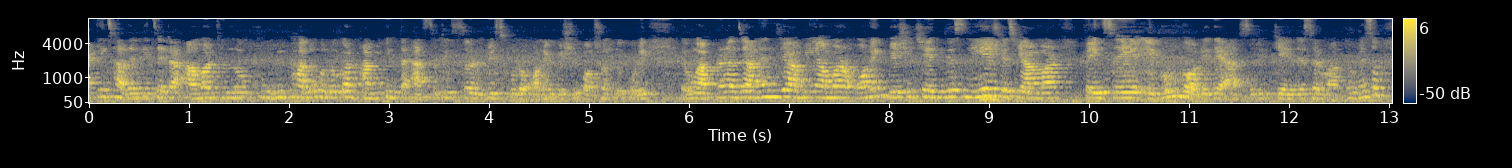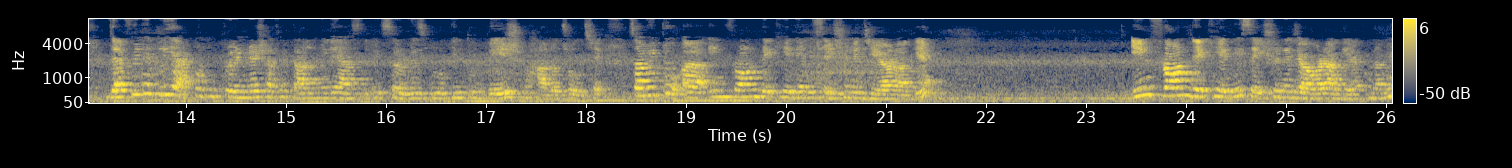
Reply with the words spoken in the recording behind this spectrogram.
একই ছাদের নিচে। এটা আমার জন্য খুবই ভালো হলো কারণ আমি কিন্তু অ্যাস্থেটিক সার্ভিসগুলো অনেক বেশি পছন্দ করি। এবং আপনারা জানেন যে আমি আমার অনেক বেশি চেঞ্জেস নিয়ে এসেছি। আমার ফেসে এবং বডিতে অ্যাস্থেটিক চেঞ্জেসের মাধ্যমে। সো ডেফিনেটলি এখন ট্রেন্ডের সাথে তাল মিলে অ্যাস্থেটিক সার্ভিসগুলো কিন্তু বেশ ভালো চলছে। সো আমি একটু ইন ফ্রন্ট দেখিয়ে দিই, আমি সেশনে যাওয়ার আগে। ইন ফ্রন্ট দেখিয়ে দিই সেশনে যাওয়ার আগে এখন আমি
